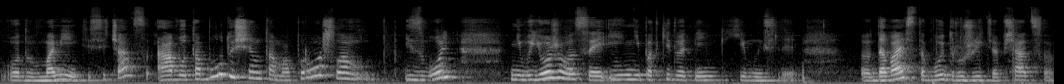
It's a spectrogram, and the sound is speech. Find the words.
вот в моменте сейчас, а вот о будущем, там, о прошлом изволь не выеживаться и не подкидывать мне никакие мысли. Э, давай с тобой дружить, общаться,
